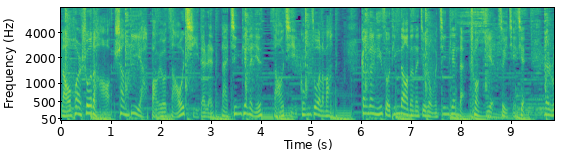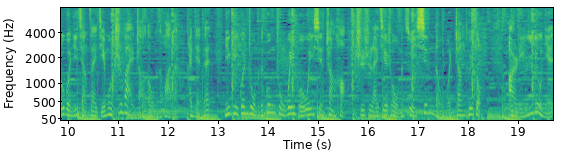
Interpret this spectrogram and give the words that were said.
老话说得好，上帝呀保佑早起的人。那今天的您早起工作了吗？刚刚您所听到的呢，就是我们今天的创业最前线。那如果您想在节目之外找到我们的话呢，很简单，您可以关注我们的公众微博、微信账号，实时来接收我们最新的文章推送。二零一六年，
